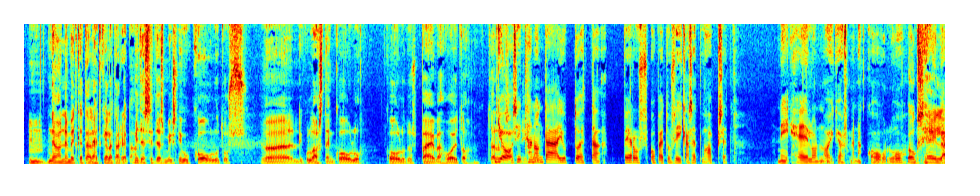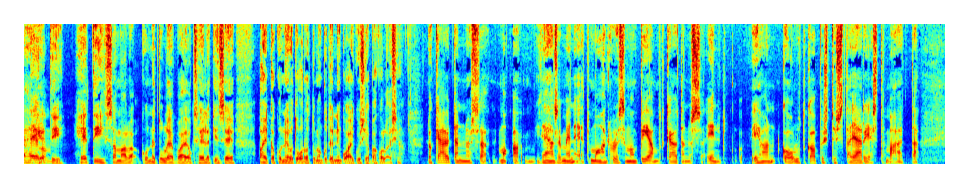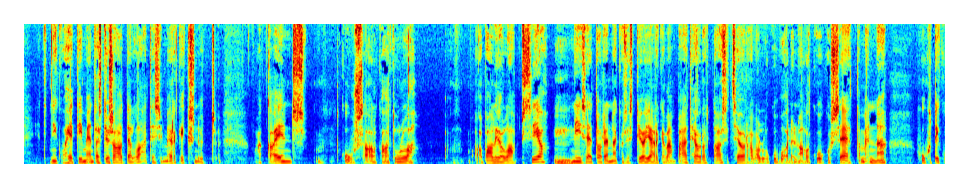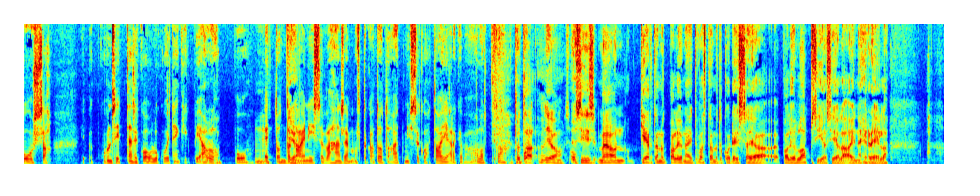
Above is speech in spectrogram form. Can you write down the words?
Mm. Ne on ne, mitkä tällä hetkellä tarjotaan. Mitä sitten esimerkiksi niinku koulutus, öö, niinku lasten koulu, koulutus, päivähoito? Joo, sittenhän niinku- on tämä juttu, että perusopetusikäiset lapset, niin heillä on oikeus mennä kouluun. Onko heillä, Ja heillä heti, heti samalla kun ne tulee vai onko heilläkin se aika, kun ne joutuu odottamaan kuten niin kuin aikuisia pakolaisia? No käytännössä, ma, mitenhän se menee, että mahdollisimman pian, mutta käytännössä ei nyt ihan koulutkaan pysty sitä järjestämään, että, että niin kuin heti mentäisiin. Jos ajatellaan, että esimerkiksi nyt vaikka ensi kuussa alkaa tulla paljon lapsia, mm. niin se todennäköisesti on järkevämpää, että he odottaa sitten seuraavan lukuvuoden alkuun kuin se, että mennään huhtikuussa, kun sitten se koulu kuitenkin pian loppuu. Mm. Että totta Joo. kai niissä vähän semmoista katsotaan, että missä kohtaa on järkevää aloittaa. Tota, joo, siis mä oon kiertänyt paljon näitä vastaanottokodeissa ja paljon lapsia siellä aina hereillä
